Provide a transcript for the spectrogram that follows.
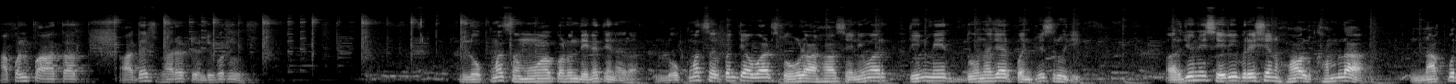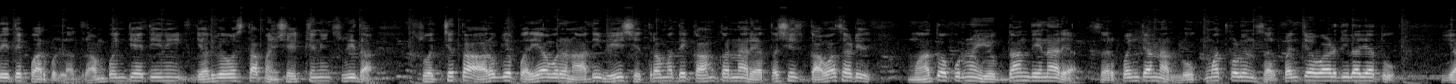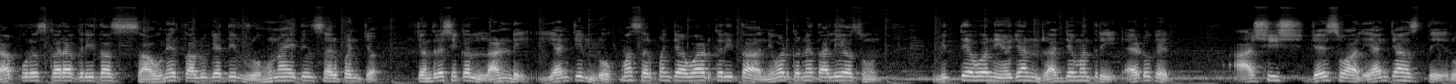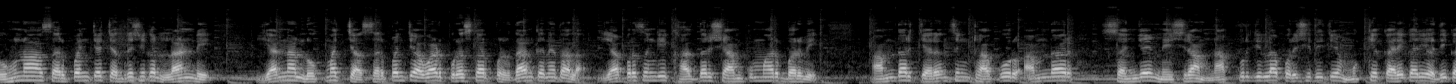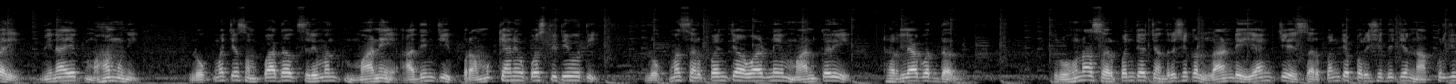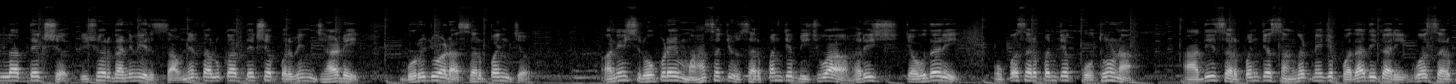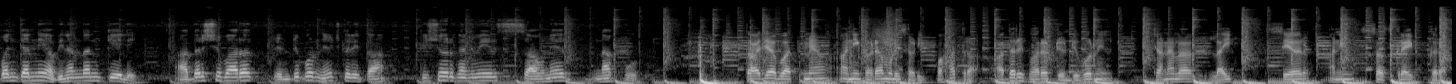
आपण पाहतात Adarsh Bharat twenty four news. Lokmat समूहाकडून देण्यात येणारा लोकमत सरपंच अवॉर्ड सोहळा हा शनिवार तीन मे दोन हजार पंचवीस रोजी. अर्जुनी सेलिब्रेशन हॉल खामला नागपूर येथे पार पडला. ग्रामपंचायतीने जलव्यवस्थापन शैक्षणिक सुविधा स्वच्छता आरोग्य पर्यावरण आदी विविध क्षेत्रामध्ये काम करणाऱ्या तसेच गावासाठी महत्त्वपूर्ण योगदान देणाऱ्या सरपंचांना लोकमतकडून सरपंच अवॉर्ड दिला जातो. या पुरस्काराकरिता सावनेर तालुक्यातील रोहणा येथील सरपंच चंद्रशेखर लांडे यांची लोकमत सरपंच अवॉर्डकरिता निवड करण्यात आली असून वित्त व नियोजन राज्यमंत्री ॲडव्होकेट आशिष जयस्वाल यांच्या हस्ते रोहणा सरपंच चंद्रशेखर लांडे यांना लोकमतच्या सरपंच अवॉर्ड पुरस्कार प्रदान करण्यात आला. याप्रसंगी खासदार श्यामकुमार बर्वे आमदार चरणसिंग ठाकूर आमदार संजय मेश्राम नागपूर जिल्हा परिषदेचे मुख्य कार्यकारी अधिकारी विनायक महामुनी लोकमतचे संपादक श्रीमंत माने आदींची प्रामुख्याने उपस्थिती होती. लोकमत सरपंच अवॉर्डने मानकरी ठरल्याबद्दल रोहना सरपंच चंद्रशेखर लांडे यांचे सरपंच परिषदेचे नागपूर जिल्हाध्यक्ष किशोर गणवीर सावनेर तालुका अध्यक्ष प्रवीण झाडे बुरुजवाडा सरपंच अनिश रोकडे महासचिव सरपंच बिचवा हरीश चौधरी उपसरपंच कोथोणा आदी सरपंच संघटनेचे पदाधिकारी व सरपंचांनी अभिनंदन केले. आदर्श भारत ट्वेंटी फोर न्यूजकरिता किशोर गणवीर सावनेर नागपूर. ताज्या बातम्या आणि घडामोडीसाठी पाहत राहा Adarsh Bharat twenty four news. चॅनलला लाईक शेअर आणि सबस्क्राईब करा.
